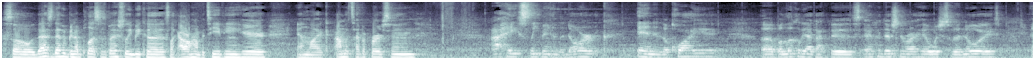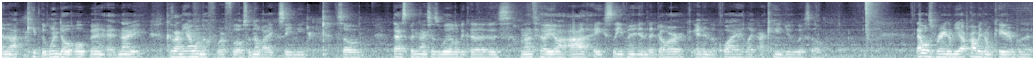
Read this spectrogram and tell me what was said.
So that's definitely been a plus, especially because like I don't have a TV in here, and like I'm the type of person I hate sleeping in the dark and in the quiet. Uh, but luckily I got this air conditioner right here, which is for the noise, and I can keep the window open at night. Cause I mean I'm on the fourth floor, so nobody can see me. So that's been nice as well because when I tell y'all I hate sleeping in the dark and in the quiet, like I can't do it. So that was random. Y'all probably don't care, but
